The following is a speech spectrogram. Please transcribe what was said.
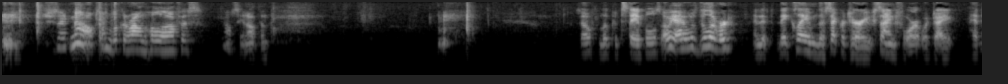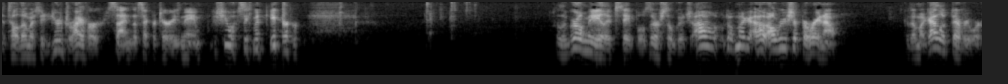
She's like, no. So I'm looking around the whole office. I don't see nothing. So look at Staples. Oh yeah, it was delivered. And it, they claim the secretary signed for it, which I had to tell them. I said, your driver signed the secretary's name. Because she wasn't even here. So the girl immediately at Staples, they're so good. oh, oh my God, I'll, I'll reship it right now. Because I'm like, I looked everywhere.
